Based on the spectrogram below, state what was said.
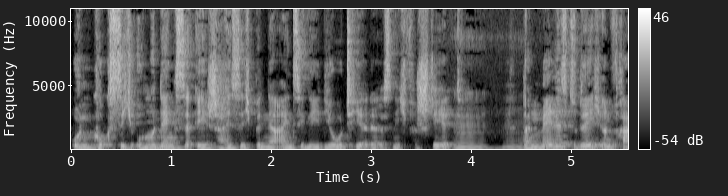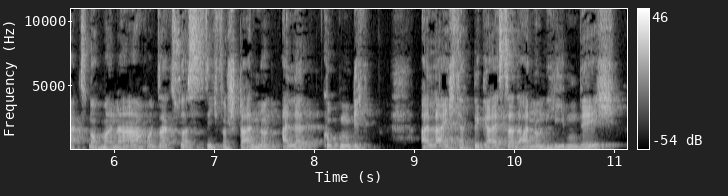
und guckst dich um und denkst, ey, scheiße, ich bin der einzige Idiot hier, der es nicht versteht. Mhm. Dann meldest du dich und fragst nochmal nach und sagst, du hast es nicht verstanden und alle gucken dich erleichtert, begeistert an und lieben dich,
